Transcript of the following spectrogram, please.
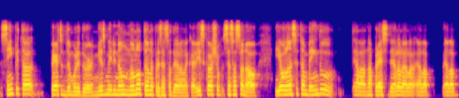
sempre tá perto do Demolidor, mesmo ele não, não notando a presença dela, né, cara? Isso que eu acho sensacional. E é o lance também do ela na prece dela, ela, ela, ela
